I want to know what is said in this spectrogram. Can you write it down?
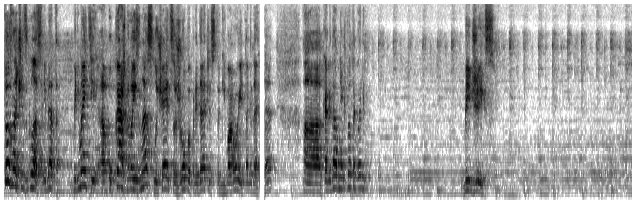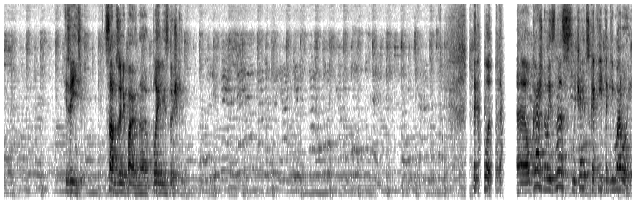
Что значит сглаз, ребята? Понимаете, а, у каждого из нас случается жопа, предательство, геморрой и так далее. Да? А, когда мне кто-то говорит, биджис, извините, сам залипаю на плейлист дочки. Так вот, у каждого из нас случаются какие-то геморрои.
